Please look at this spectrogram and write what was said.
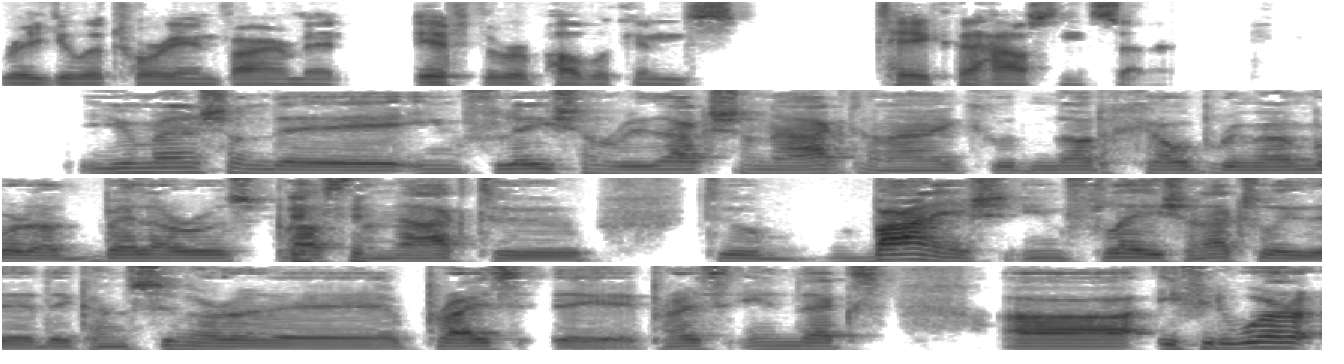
regulatory environment if the Republicans take the House and the Senate. You mentioned the Inflation Reduction Act, and I could not help remember that Belarus passed an act to to banish inflation. Actually, the the consumer uh, price uh, price index. Uh, if it were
